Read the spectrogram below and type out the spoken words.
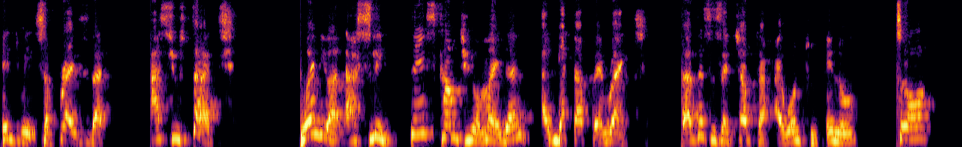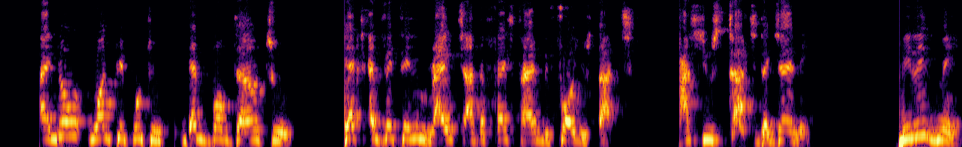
made me surprised that as you start, when you are asleep, things come to your mind. Then I get up and write that this is a chapter I want to, you know. So I don't want people to get bogged down to get everything right at the first time before you start. As you start the journey, believe me,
